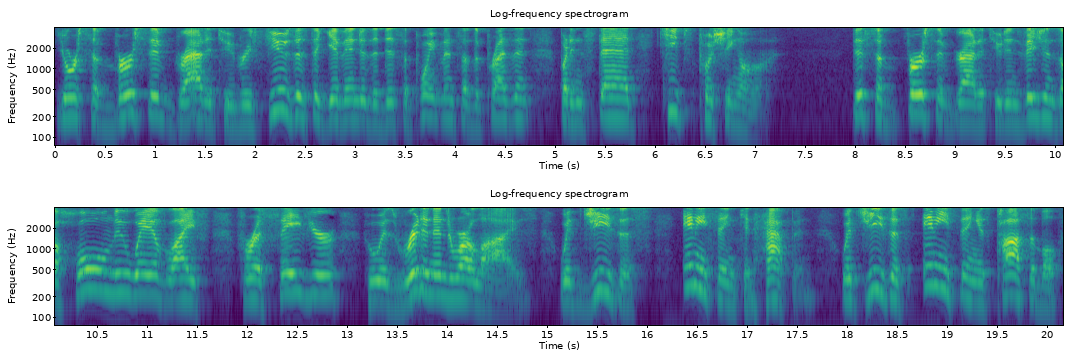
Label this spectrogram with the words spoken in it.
your subversive gratitude, refuses to give in to the disappointments of the present, but instead keeps pushing on. This subversive gratitude envisions a whole new way of life for a Savior who is written into our lives. With Jesus, anything can happen. With Jesus, anything is possible.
